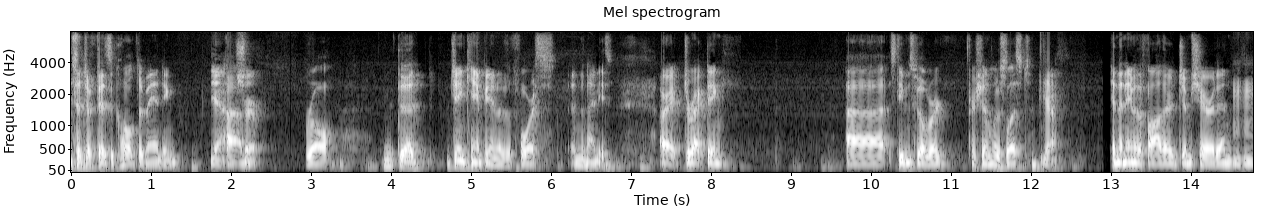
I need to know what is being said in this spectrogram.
such a physical, demanding yeah, Um, sure. role. The Jane Campion is a force in the '90s. All right, directing. Uh, Steven Spielberg for Schindler's List. Yeah, In the Name of the Father, Jim Sheridan. Mm-hmm.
